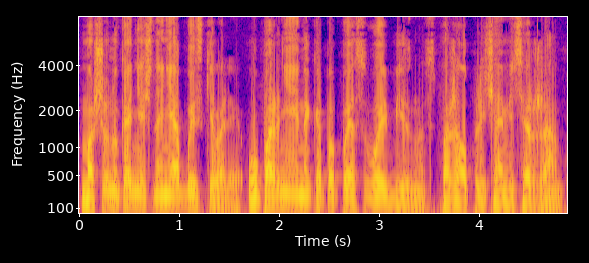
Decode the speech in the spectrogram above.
Машину, конечно, не обыскивали. У парней на КПП свой бизнес», – пожал плечами сержант.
